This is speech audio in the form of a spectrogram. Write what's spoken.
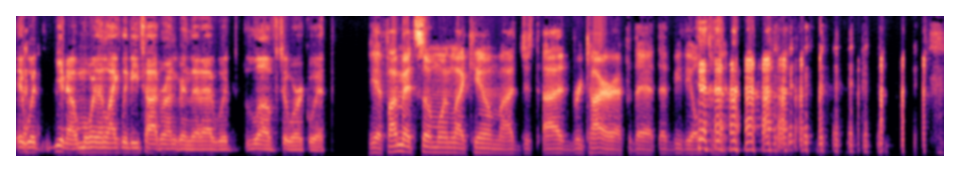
it would, you know, more than likely be Todd Rundgren that I would love to work with. Yeah, if I met someone like him, I'd just I'd retire after that. That'd be the ultimate.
